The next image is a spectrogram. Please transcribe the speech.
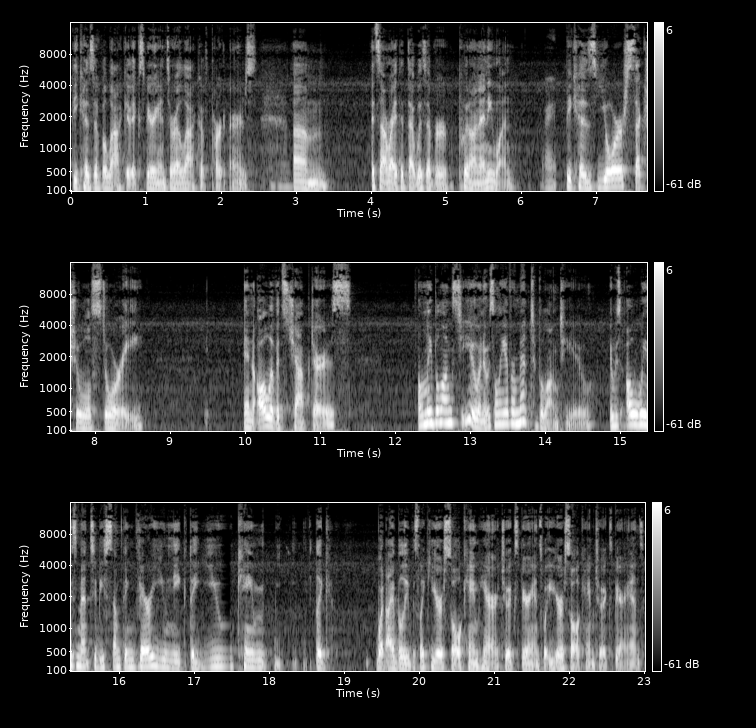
because of a lack of experience or a lack of partners. Um, it's not right that that was ever put on anyone Right. because your sexual story in all of its chapters only belongs to you and it was only ever meant to belong to you. It was always meant to be something very unique that you came like what I believe is like your soul came here to experience what your soul came to experience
